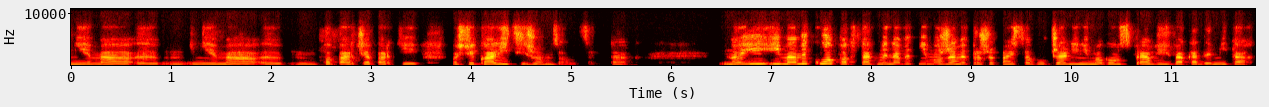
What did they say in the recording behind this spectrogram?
nie ma, nie ma poparcia partii, właściwie koalicji rządzącej, tak? No i, i mamy kłopot, tak? My nawet nie możemy, proszę Państwa, w uczelni nie mogą sprawdzić w akademikach,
